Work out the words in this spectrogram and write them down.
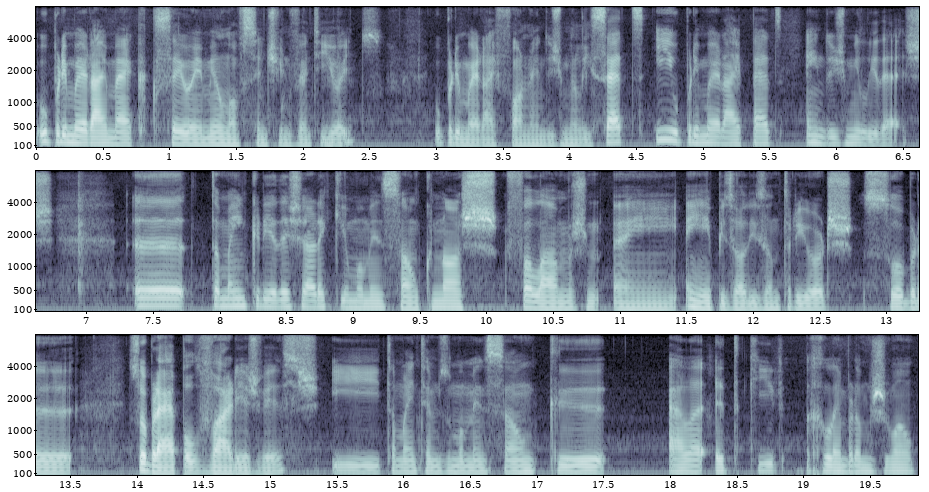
o primeiro iMac que saiu em 1998, o primeiro iPhone em 2007 e o primeiro iPad em 2010. Uh, também queria deixar aqui uma menção que nós falámos em, em episódios anteriores sobre, sobre a Apple várias vezes e também temos uma menção que ela adquire, relembra-me João,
